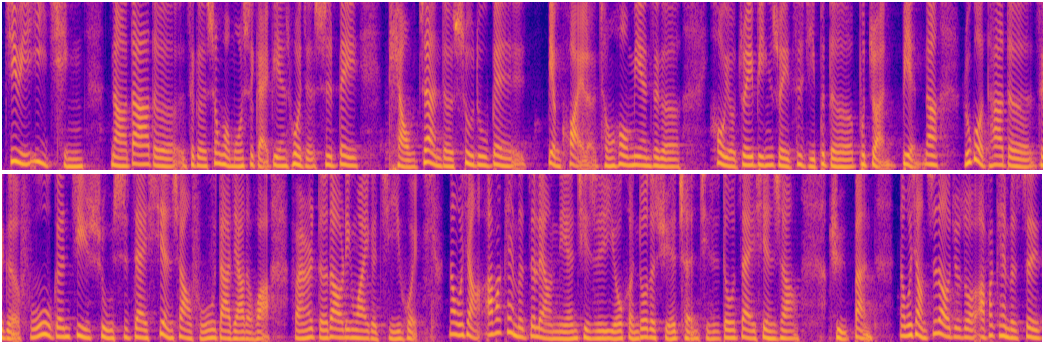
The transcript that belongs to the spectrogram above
基于疫情，那大家的这个生活模式改变，或者是被挑战的速度被变快了，从后面这个后有追兵，所以自己不得不转变。那如果他的这个服务跟技术是在线上服务大家的话，反而得到另外一个机会。那我想，Alpha Camp 这两年其实有很多的学程，其实都在线上举办。那我想知道，就是说 Alpha Camp 这。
